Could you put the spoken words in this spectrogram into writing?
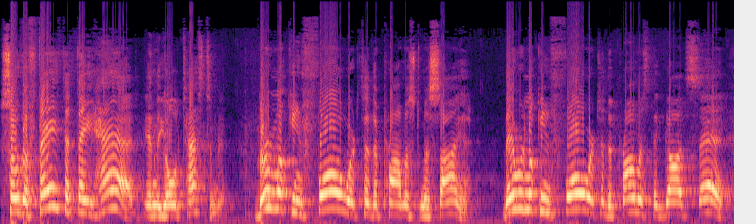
So the faith that they had in the Old Testament, they're looking forward to the promised Messiah. They were looking forward to the promise that God said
